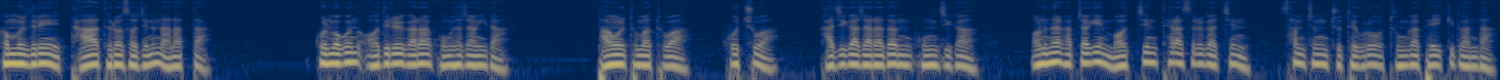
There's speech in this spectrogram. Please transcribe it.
건물들이 다 들어서지는 않았다. 골목은 어디를 가나 공사장이다. 방울토마토와 고추와 가지가 자라던 공지가 어느 날 갑자기 멋진 테라스를 갖춘 3층 주택으로 둔갑해 있기도 한다.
